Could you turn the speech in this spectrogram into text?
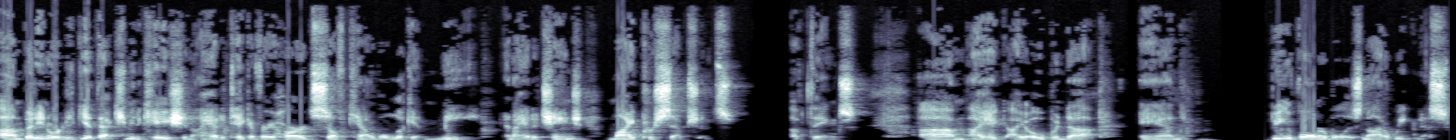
Um, but in order to get that communication, I had to take a very hard, self accountable look at me, and I had to change my perceptions of things. Um, I I opened up, and being vulnerable is not a weakness.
